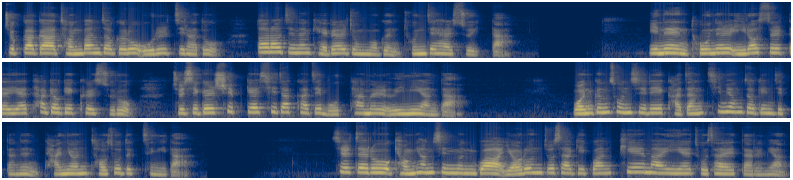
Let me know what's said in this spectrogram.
주가가 전반적으로 오를지라도 떨어지는 개별 종목은 존재할 수 있다. 이는 돈을 잃었을 때의 타격이 클수록 주식을 쉽게 시작하지 못함을 의미한다. 원금 손실이 가장 치명적인 집단은 단연 저소득층이다. 실제로 경향신문과 여론조사기관 PMI의 조사에 따르면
